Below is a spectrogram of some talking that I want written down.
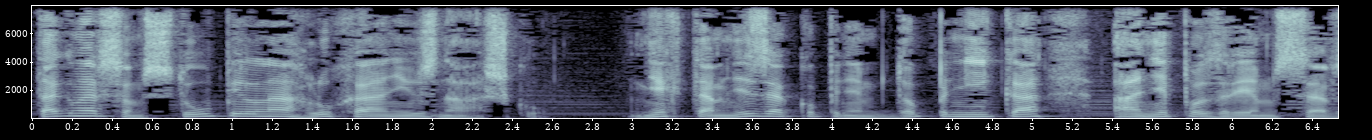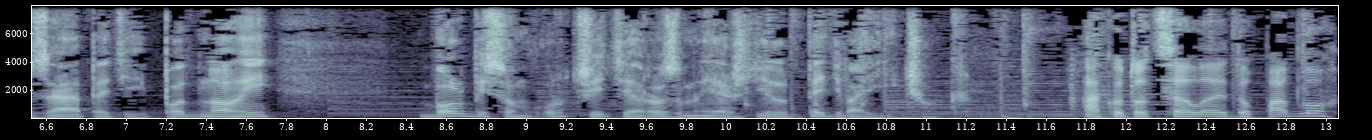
takmer som stúpil na hluchániu znášku. Nech tam nezakopnem do pníka a nepozriem sa v zápetí pod nohy, bol by som určite rozmliaždil 5 vajíčok. Ako to celé dopadlo?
